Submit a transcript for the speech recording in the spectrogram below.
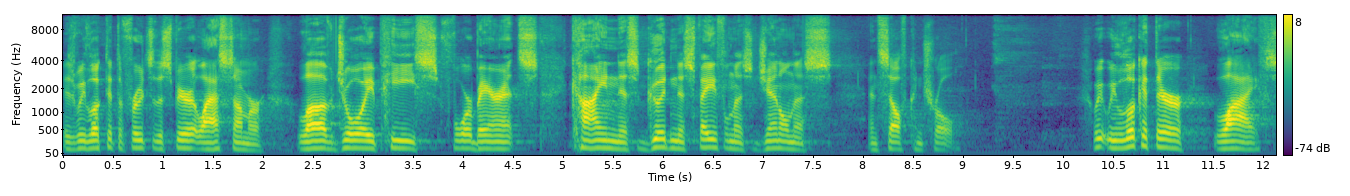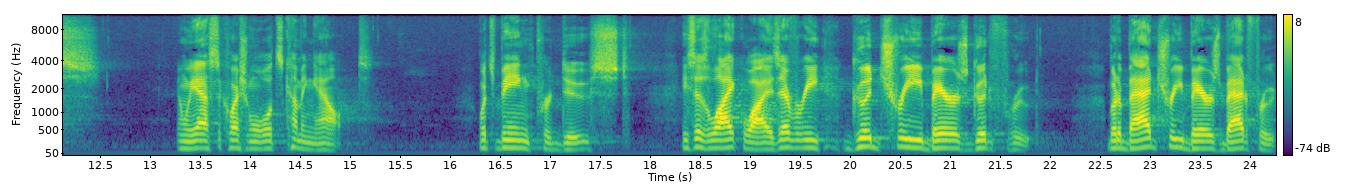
as we looked at the fruits of the Spirit last summer love, joy, peace, forbearance, kindness, goodness, faithfulness, gentleness, and self control. We, we look at their lives and we ask the question well, what's coming out? What's being produced? He says, likewise, every good tree bears good fruit, but a bad tree bears bad fruit.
